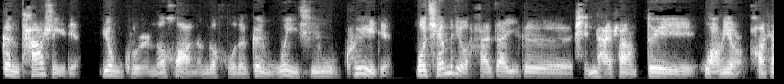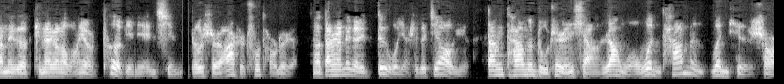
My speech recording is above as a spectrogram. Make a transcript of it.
更踏实一点。用古人的话，能够活得更问心无愧一点。我前不久还在一个平台上对网友，好像那个平台上的网友特别年轻，都是二十出头的人。那当然，那个对我也是个教育。当他们主持人想让我问他们问题的时候，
